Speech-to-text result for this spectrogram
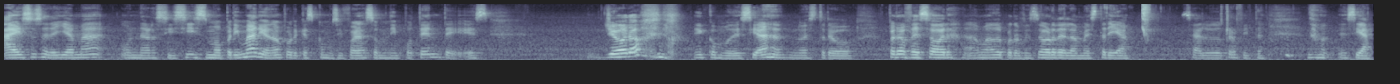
a eso se le llama un narcisismo primario, ¿no? Porque es como si fueras omnipotente. Es lloro, y como decía nuestro profesor, amado profesor de la maestría, saludo Trofita, no, decía,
